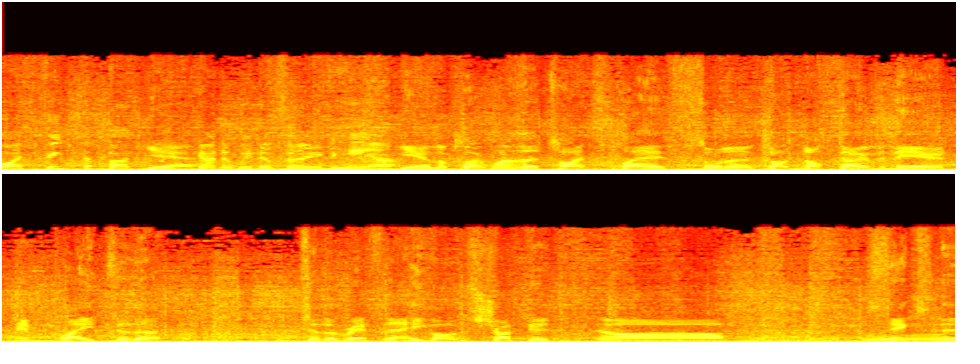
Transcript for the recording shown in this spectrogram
I think the bunk yeah. is going to intervene here. Yeah, it looks like one of the Titans players sort of got knocked over there and, and played to the to the ref that he got obstructed. Ah, oh, Sexton.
